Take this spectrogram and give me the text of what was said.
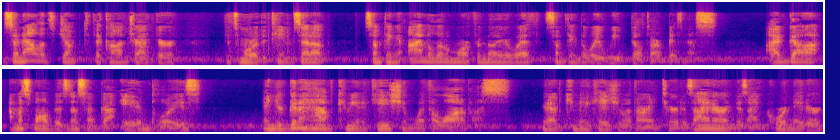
So now let's jump to the contractor that's more of the team setup, something I'm a little more familiar with, something the way we've built our business. I've got, I'm a small business, I've got eight employees, and you're going to have communication with a lot of us. You're going to have communication with our interior designer and design coordinator.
